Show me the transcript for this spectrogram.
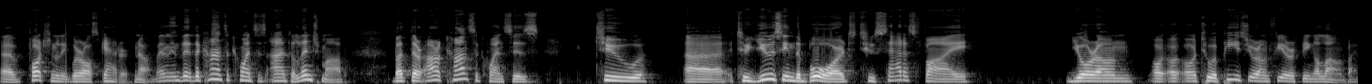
Uh, fortunately, we're all scattered. No, I mean, the, the consequences aren't a lynch mob, but there are consequences to uh, to using the board to satisfy your own or, or, or to appease your own fear of being alone. By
